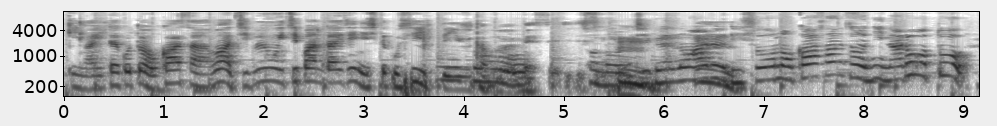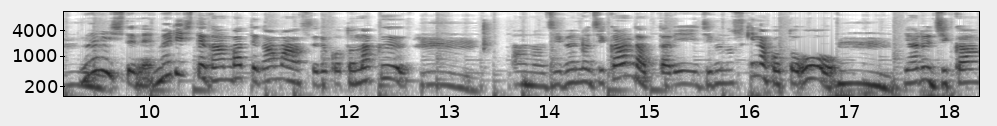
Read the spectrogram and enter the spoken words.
キーが言いたいことはお母さんは自分を一番大事にしてほしいっていう多分メッセージですその、よね。うん自分のある理想のお母さん像になろうと、無理してね、無理して頑張って我慢することなく、あの、自分の時間だったり、自分の好きなことをうん。うん。やる時間、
